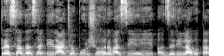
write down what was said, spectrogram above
प्रसादासाठी राजापूर शहरवासीयही हजेरी लावतात.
